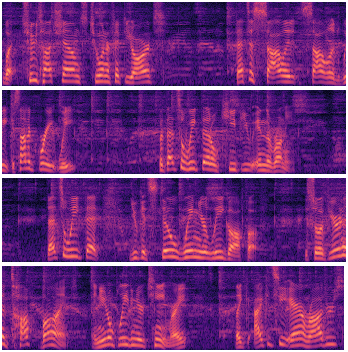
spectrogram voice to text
what, two touchdowns, 250 yards? That's a solid, solid week. It's not a great week, but that's a week that'll keep you in the running. That's a week that you could still win your league off of. So if you're in a tough bind and you don't believe in your team, right? Like I could see Aaron Rodgers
